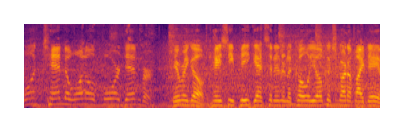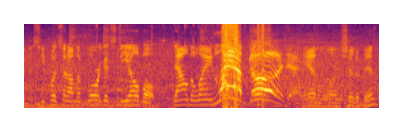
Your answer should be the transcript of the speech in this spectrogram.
110 to 104 Denver. Here we go. KCP gets it into Nikola Jokic, guarded by Davis. He puts it on the floor, gets the elbow. Down the lane. Layup good! And one should have been.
